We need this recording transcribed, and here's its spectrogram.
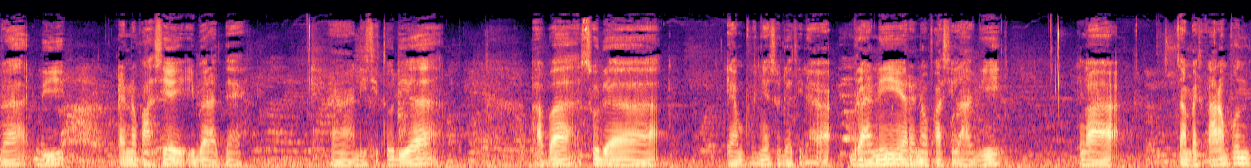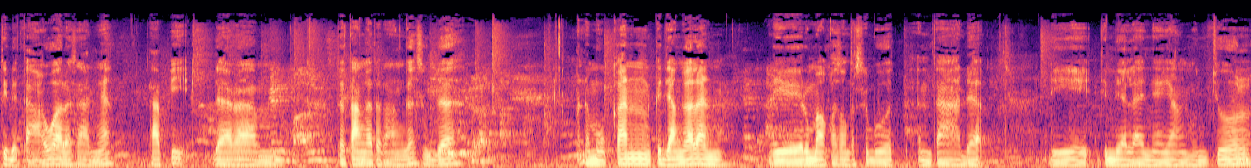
nggak direnovasi ibaratnya Nah, di situ dia apa sudah yang punya sudah tidak berani renovasi lagi. Nggak sampai sekarang pun tidak tahu alasannya, tapi dalam tetangga-tetangga sudah menemukan kejanggalan di rumah kosong tersebut. Entah ada di jendelanya yang muncul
